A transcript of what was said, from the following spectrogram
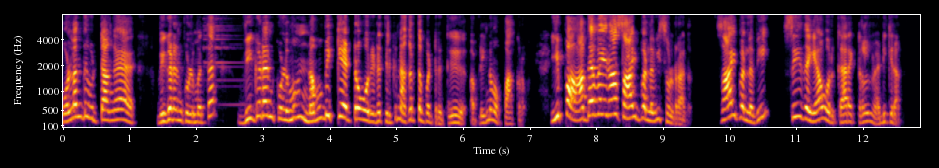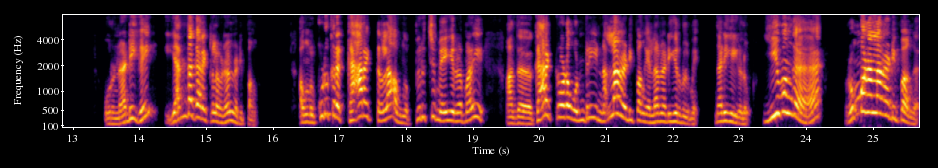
பொழந்து விட்டாங்க. விகடன் குழுமத்தை விகடன் குழுமம் நம்பிக்கையற்ற ஒரு இடத்திற்கு நகர்த்தப்பட்டிருக்கு அப்படின்னு நம்ம பாக்குறோம். இப்ப அதவே தான் சாய் பல்லவி சொல்றாங்க. சாய் பல்லவி சீதையா ஒரு கேரக்டர்ல நடிக்கிறாங்க. ஒரு நடிகை எந்த கேரக்டர்ல வேணாலும் நடிப்பாங்க. அவங்க கொடுக்குற கேரக்டர்ல அவங்க பிரிச்சு மேய்கிற மாதிரி அந்த கேரக்டரோட ஒன்றி நல்லா நடிப்பாங்க எல்லா நடிகர்களுமே நடிகைகளும். இவங்க ரொம்ப நல்லா நடிப்பாங்க.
